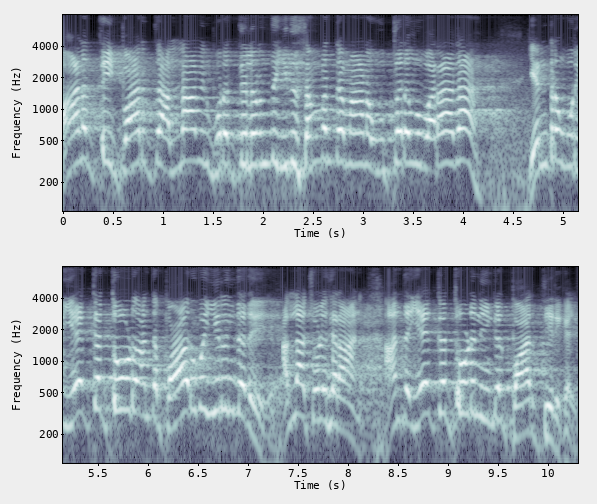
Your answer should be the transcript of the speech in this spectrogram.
வானத்தை பார்த்து அல்லாவின் புறத்திலிருந்து இது சம்பந்தமான உத்தரவு வராதா என்ற ஒரு ஏக்கத்தோடு அந்த பார்வை இருந்தது. அல்லாஹ் சொல்கிறான் அந்த ஏக்கத்தோடு நீங்கள் பார்த்தீர்கள்.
